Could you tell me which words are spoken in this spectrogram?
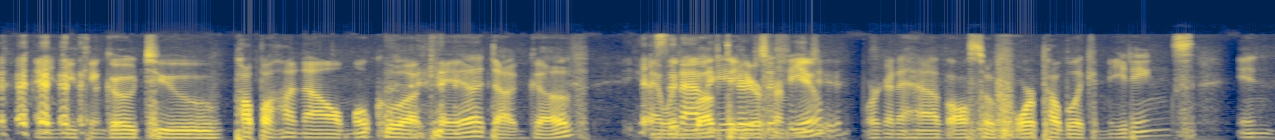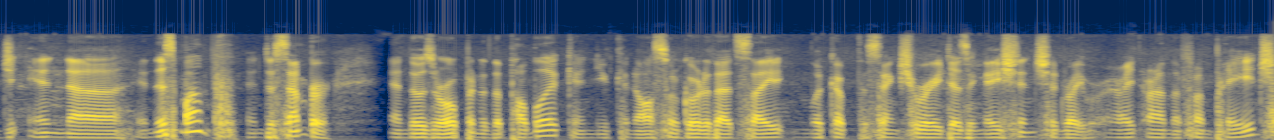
and you can go to papahanaumokuakea.gov Yes, and we'd love to hear to from feed you. We're going to have also four public meetings in in uh, in this month in December, and those are open to the public. And you can also go to that site and look up the sanctuary designation. Should right right on the front page,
